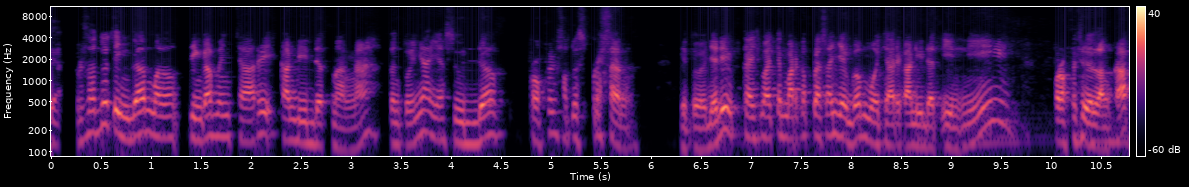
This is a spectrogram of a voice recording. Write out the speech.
ya. perusahaan itu tinggal tinggal mencari kandidat mana, tentunya yang sudah profil 100% gitu. Jadi kayak semacam marketplace aja, gue mau cari kandidat ini, profil sudah lengkap,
